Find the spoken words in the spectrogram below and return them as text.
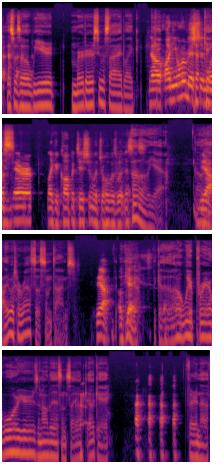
this was a weird murder suicide." Like, now, on your mission, was there like a competition with Jehovah's Witnesses? oh yeah, oh, Yeah. they would harass us sometimes. yeah. Okay. Yeah, because oh, we're prayer warriors and all this, and say, okay, okay. fair enough.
